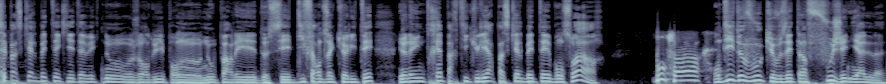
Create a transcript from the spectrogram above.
C'est Pascal Bettet qui est avec nous aujourd'hui pour nous parler de ces différentes actualités. Il y en a une très particulière. Pascal Bettet, bonsoir. Bonsoir. On dit de vous que vous êtes un fou génial.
